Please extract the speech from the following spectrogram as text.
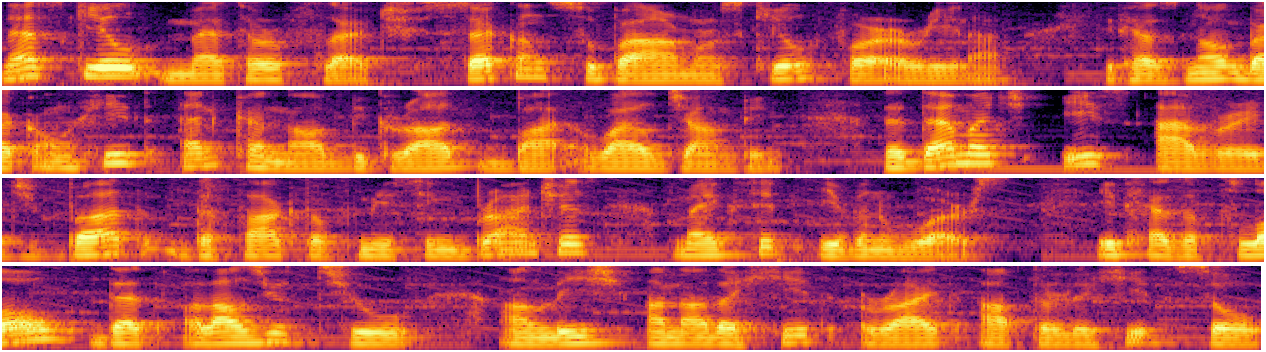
Next skill, Meteor Fletch, second super armor skill for arena. It has knockback on hit and cannot be grabbed by, while jumping. The damage is average, but the fact of missing branches makes it even worse. It has a flow that allows you to unleash another hit right after the hit so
